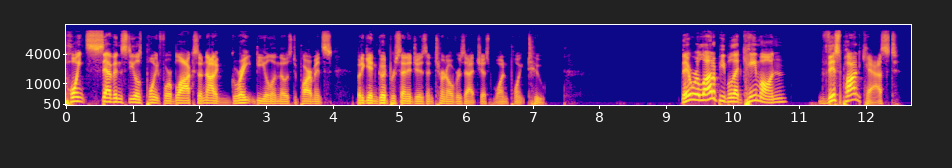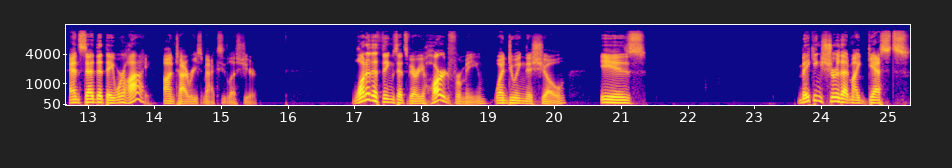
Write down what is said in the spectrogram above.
0.7 steals, 0.4 blocks, so not a great deal in those departments, but again, good percentages and turnovers at just 1.2. There were a lot of people that came on this podcast and said that they were high on Tyrese Maxey last year. One of the things that's very hard for me when doing this show is making sure that my guests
